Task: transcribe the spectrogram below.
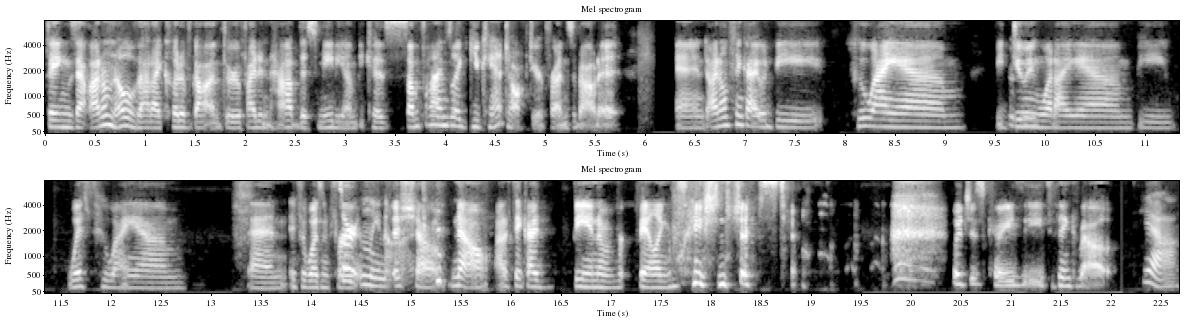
things that I don't know that I could have gotten through if I didn't have this medium because sometimes like you can't talk to your friends about it. And I don't think I would be who I am, be doing mm-hmm. what I am, be with who I am then if it wasn't for certainly not the show. No, I think I'd be in a failing relationship still. Which is crazy to think about. Yeah.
